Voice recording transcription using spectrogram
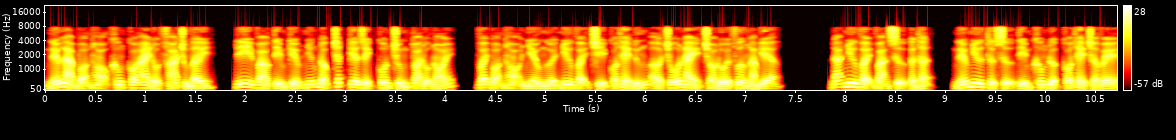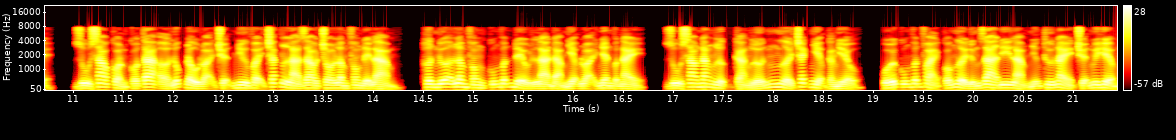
nếu là bọn họ không có ai đột phá trùng đây, đi vào tìm kiếm những độc chất kia dịch côn trùng tọa độ nói, vậy bọn họ nhiều người như vậy chỉ có thể đứng ở chỗ này cho đối phương làm địa đã như vậy vạn sự cẩn thận, nếu như thực sự tìm không được có thể trở về, dù sao còn có ta ở lúc đầu loại chuyện như vậy chắc là giao cho lâm phong để làm hơn nữa lâm phong cũng vẫn đều là đảm nhiệm loại nhân vật này, dù sao năng lực càng lớn, người trách nhiệm càng nhiều, cuối cũng vẫn phải có người đứng ra đi làm những thứ này chuyện nguy hiểm.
